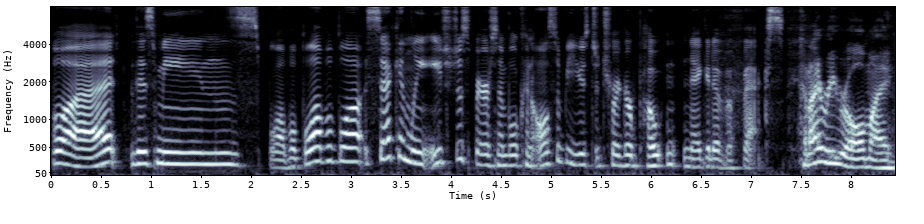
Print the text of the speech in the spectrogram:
But this means blah blah blah blah blah. Secondly, each despair symbol can also be used to trigger potent negative effects. Can I re-roll my?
